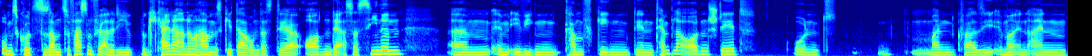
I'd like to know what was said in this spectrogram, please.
um es kurz zusammenzufassen, für alle, die wirklich keine Ahnung haben, es geht darum, dass der Orden der Assassinen ähm, im ewigen Kampf gegen den Templerorden steht und man quasi immer in einen,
